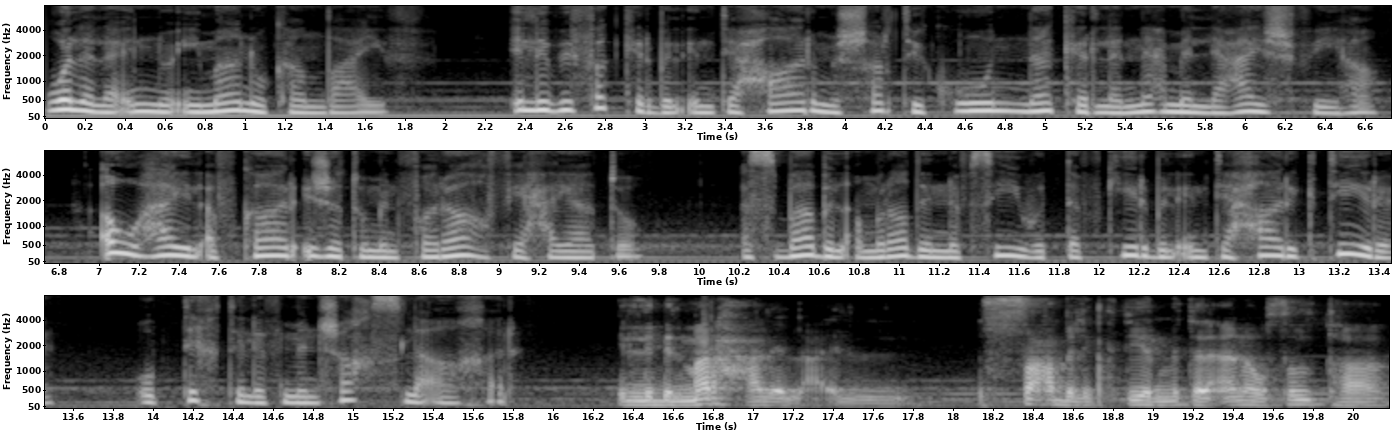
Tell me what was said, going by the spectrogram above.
ولا لأنه إيمانه كان ضعيف. اللي بيفكر بالانتحار مش شرط يكون ناكر للنعمة اللي عايش فيها أو هاي الأفكار إجته من فراغ في حياته. أسباب الأمراض النفسية والتفكير بالانتحار كتيرة وبتختلف من شخص لآخر. اللي بالمرحلة ال- ال- الصعبه اللي كثير مثل أنا وصلتها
